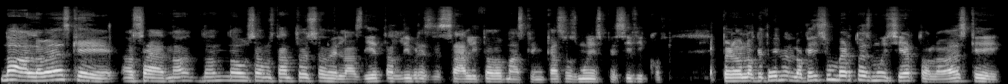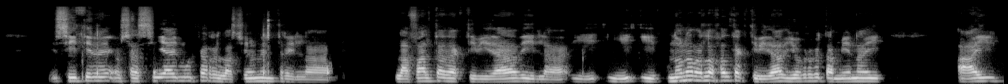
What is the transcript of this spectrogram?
No, la verdad es que, o sea, no, no, no usamos tanto eso de las dietas libres de sal y todo más que en casos muy específicos. Pero lo que tiene, lo que dice Humberto es muy cierto. La verdad es que sí tiene, o sea, sí hay mucha relación entre la, la falta de actividad y la, y, y, y no nada más la falta de actividad, yo creo que también hay hay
